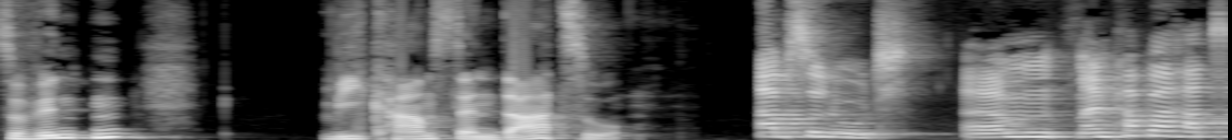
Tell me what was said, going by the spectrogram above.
zu finden. Wie kam es denn dazu? Absolut. Ähm, mein Papa hat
